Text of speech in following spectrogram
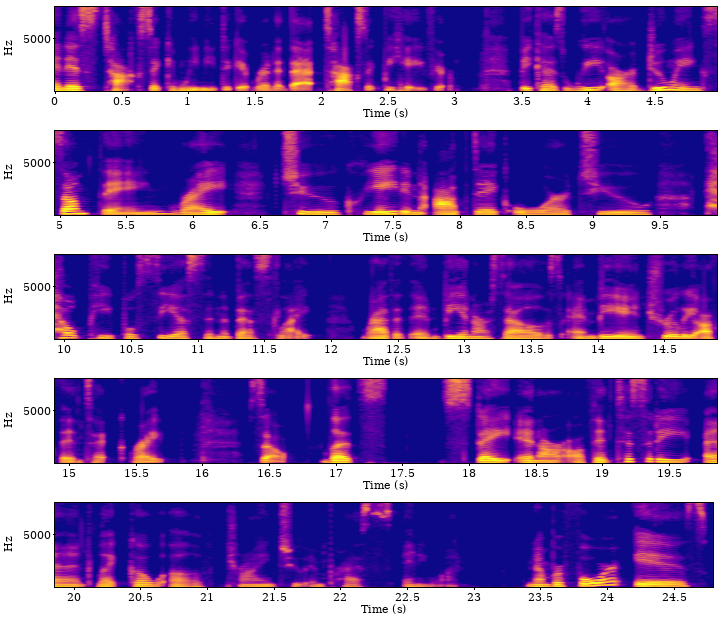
and is toxic. And we need to get rid of that toxic behavior because we are doing something, right, to create an optic or to help people see us in the best light rather than being ourselves and being truly authentic, right? So, let's stay in our authenticity and let go of trying to impress anyone. Number four is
